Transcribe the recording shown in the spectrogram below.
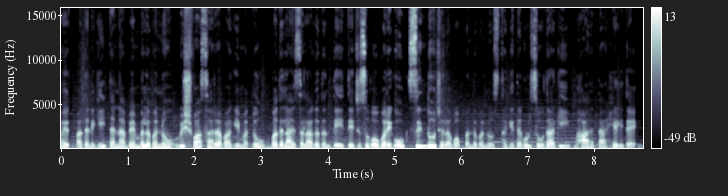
ಭಯೋತ್ಪಾದನೆಗೆ ತನ್ನ ಬೆಂಬಲವನ್ನು ವಿಶ್ವಾಸಾರ್ಹವಾಗಿ ಮತ್ತು ಬದಲಾಯಿಸಲಾಗದಂತೆ ತ್ಯಜಿಸುವವರೆಗೂ ಸಿಂಧೂ ಜಲ ಒಪ್ಪಂದವನ್ನು ಸ್ಥಗಿತಗೊಳಿಸುವುದಾಗಿ ಭಾರತ ಹೇಳಿದೆ.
